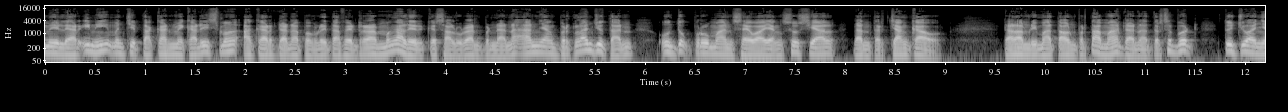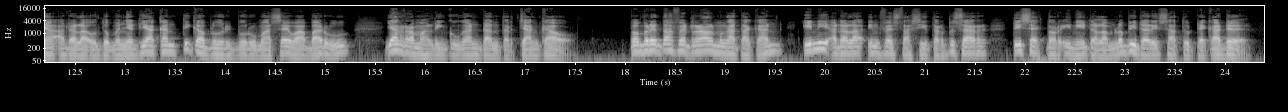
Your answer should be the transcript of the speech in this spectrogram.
miliar ini menciptakan mekanisme agar dana pemerintah federal mengalir ke saluran pendanaan yang berkelanjutan untuk perumahan sewa yang sosial dan terjangkau. Dalam lima tahun pertama, dana tersebut tujuannya adalah untuk menyediakan 30 ribu rumah sewa baru yang ramah lingkungan dan terjangkau. Pemerintah federal mengatakan ini adalah investasi terbesar di sektor ini dalam lebih dari satu dekade.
